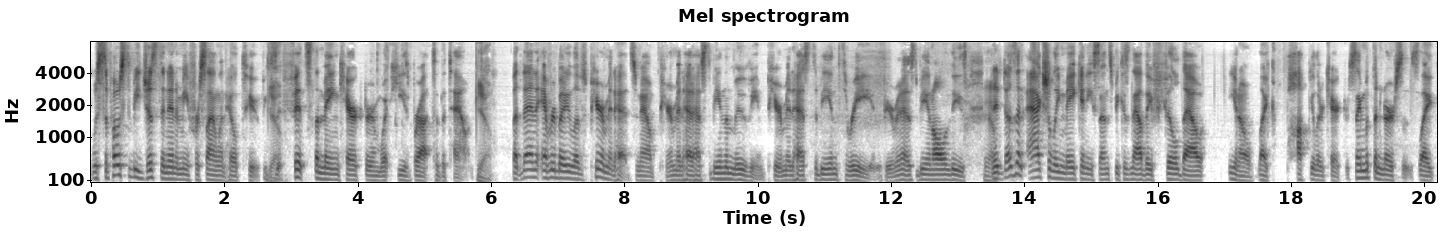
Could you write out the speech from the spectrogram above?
was supposed to be just an enemy for Silent Hill 2 because Yeah. it fits the main character and what he's brought to the town. Yeah. But then everybody loves Pyramid Head. So now Pyramid Head has to be in the movie, and Pyramid has to be in three, and Pyramid has to be in all of these. Yeah. And it doesn't actually make any sense because now they've filled out, you know, like popular characters. Same with the nurses. Like,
